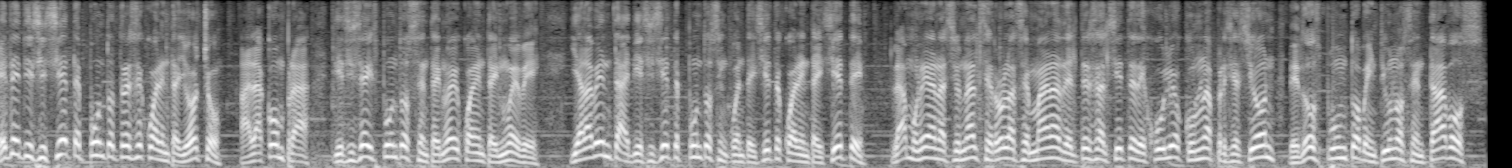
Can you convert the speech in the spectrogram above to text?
es de 17.1348, a la compra 16.6949 y a la venta 17.5747. La moneda nacional cerró la semana del 3 al 7 de julio con una apreciación de 2.21 centavos.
